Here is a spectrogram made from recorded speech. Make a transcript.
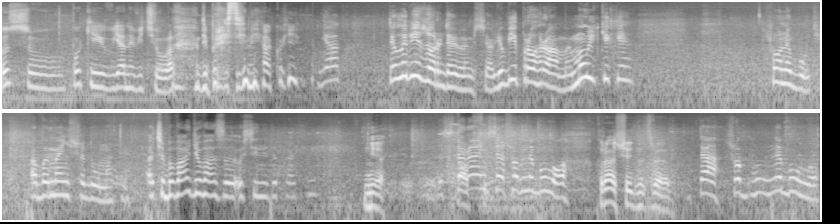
Тож, е, поки я не відчула депресії ніякої. Як? Телевізор дивимося, любі програми, мультики, що-небудь, аби менше думати. А чи бувають у вас осінні депресії? Ні, Стараємося, щоб не було. краще не треба. Так, щоб не було.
